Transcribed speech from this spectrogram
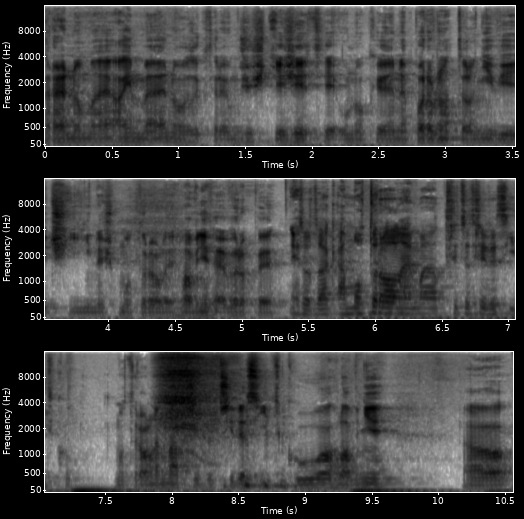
renomé a jméno, ze které můžeš těžit, je u Nokia neporovnatelně větší než Motorola, hlavně v Evropě. Je to tak a Motorola nemá 33 desítku. Motorola nemá 33 desítku a hlavně uh,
